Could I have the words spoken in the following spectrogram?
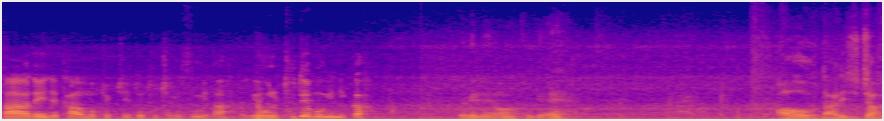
아, 네. 이제 다음 목적지 또 도착했습니다. 여기 오늘 두 대봉이니까 여기 있네요. 두 개. 어우, 날이 진짜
